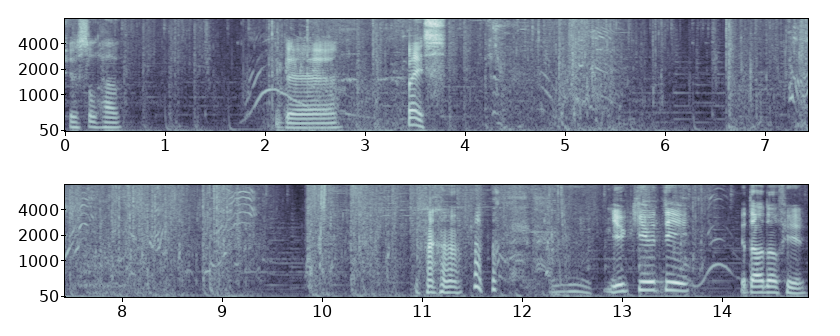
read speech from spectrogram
She still have the base. you cutie! Get out of here.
